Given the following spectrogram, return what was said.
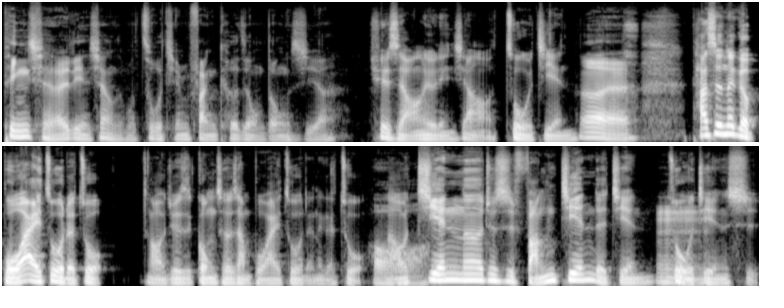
听起来有点像什么坐间犯科这种东西啊。确实好像有点像哦，坐间。哎，它是那个博爱坐的坐哦，就是公车上博爱坐的那个座，哦、然后间呢就是房间的间，坐间室。嗯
